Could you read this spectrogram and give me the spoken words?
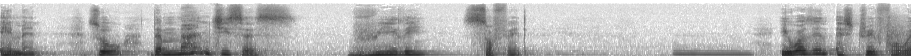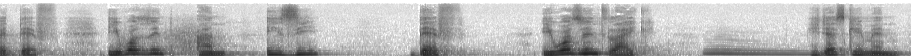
Amen. So the man Jesus really suffered. It wasn't a straightforward death. It wasn't an easy death. It wasn't like he just came and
